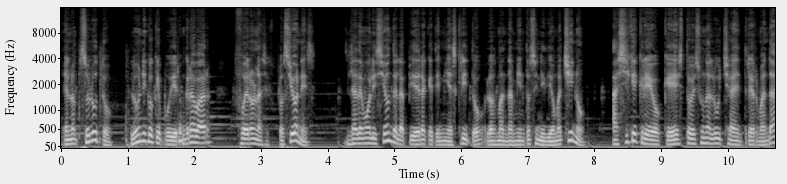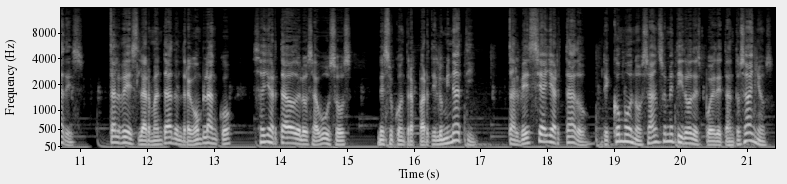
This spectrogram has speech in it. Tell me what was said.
en lo absoluto. Lo único que pudieron grabar fueron las explosiones, la demolición de la piedra que tenía escrito los mandamientos en idioma chino. Así que creo que esto es una lucha entre hermandades. Tal vez la hermandad del dragón blanco se haya hartado de los abusos de su contraparte Illuminati. Tal vez se haya hartado de cómo nos han sometido después de tantos años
